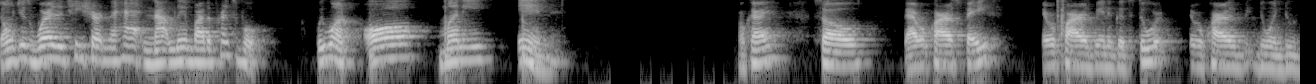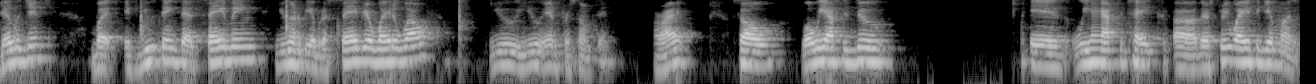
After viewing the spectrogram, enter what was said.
Don't just wear the t-shirt and the hat and not live by the principle. We want all money in. Okay? So that requires faith. It requires being a good steward. It requires doing due diligence. But if you think that saving, you're going to be able to save your way to wealth, you you in for something. All right? So what we have to do is we have to take uh, there's three ways to get money.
